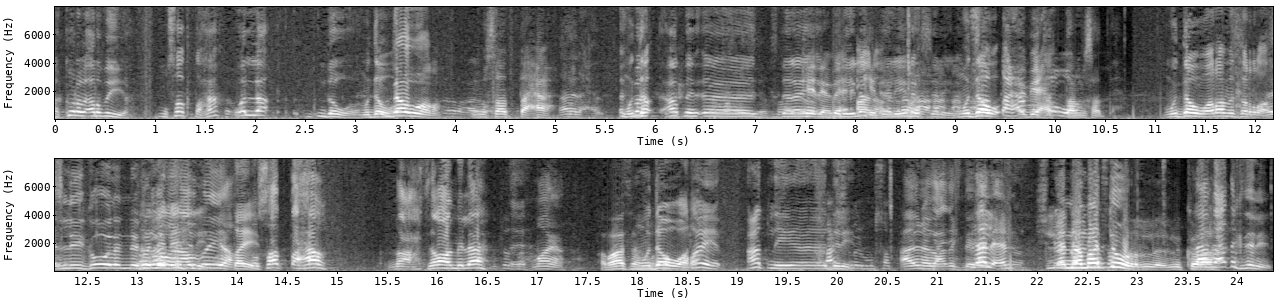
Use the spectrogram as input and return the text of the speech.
الكرة الأرضية مسطحة ولا مدورة؟ مدور مدورة. مسطحة. مد- إثبات- عطني آه، دليل كذا دليلك أنا. دليلك. دليلك. مدور أبي أحط المسطح. مدورة مثل راس اللي يقول إن؟ الأرضية طيب. مسطحة مع احترامي له ما يفهم. راسه مدورة. طيب عطني آه، دليل. أنا بعطيك دليل. لا لأن لأنها ما تدور لا الكره بعطيك دليل.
